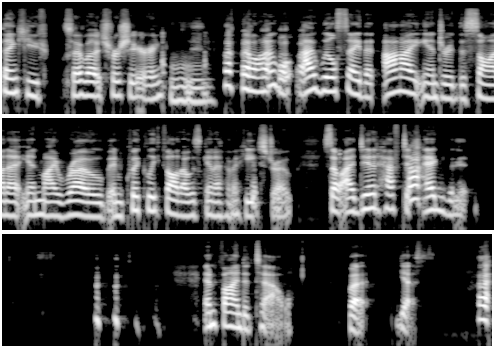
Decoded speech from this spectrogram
Thank you so much for sharing. Mm-hmm. Well, I will, I will say that I entered the sauna in my robe and quickly thought I was going to have a heat stroke. So I did have to ah! exit and find a towel. But yes, ah!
